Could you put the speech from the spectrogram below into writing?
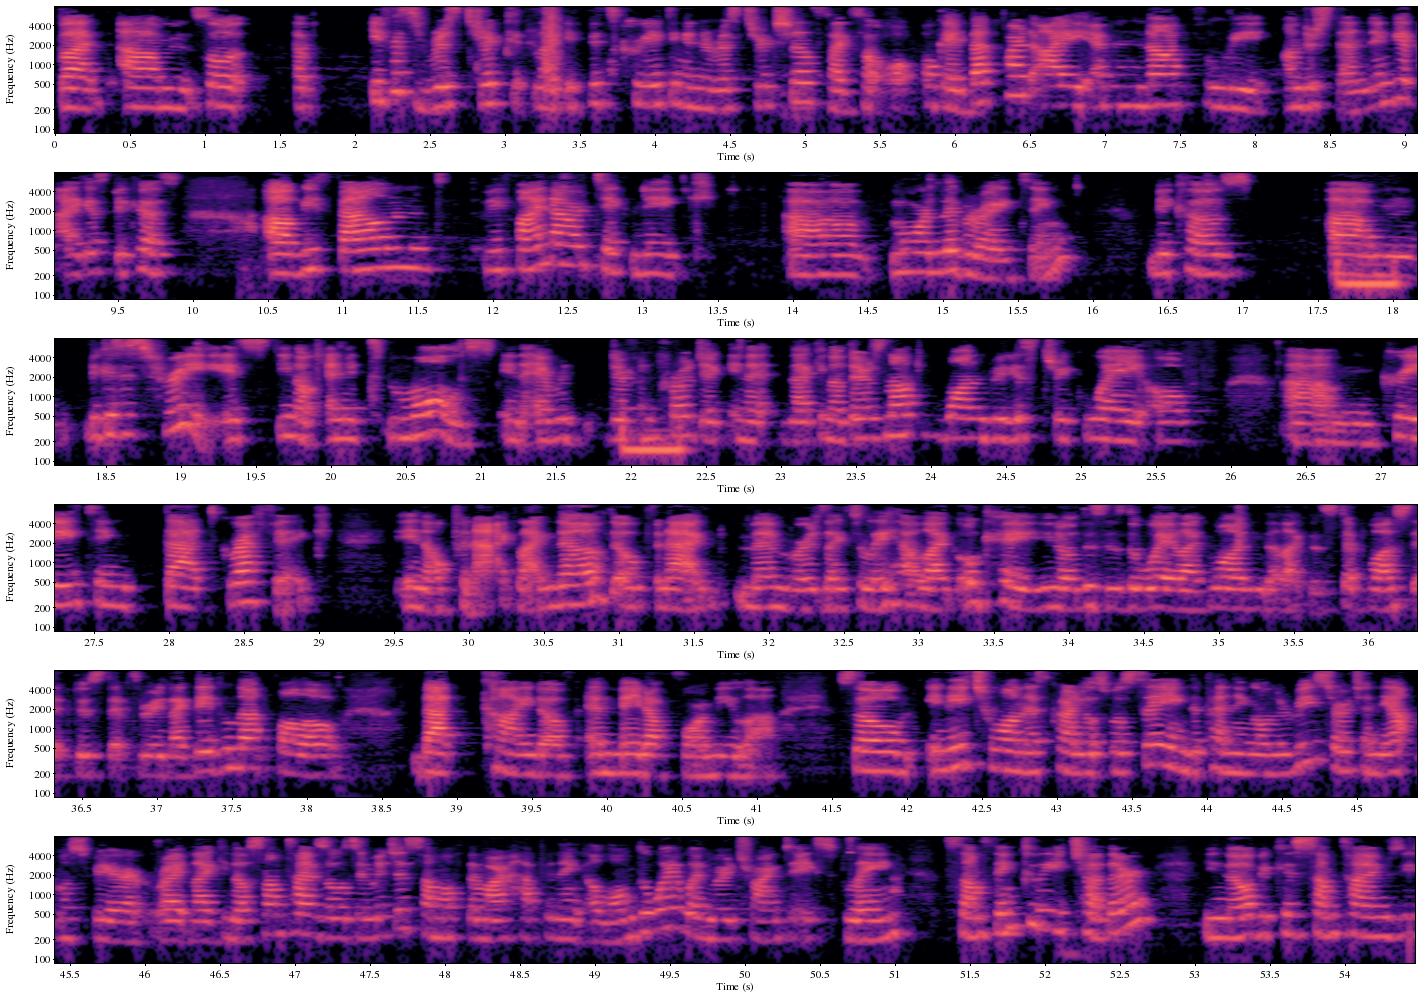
but um so uh, if it's restrict like if it's creating any restrictions like so okay that part i am not fully understanding it i guess because uh, we found we find our technique uh, more liberating because um, because it's free it's you know and it molds in every different project in it like you know there's not one really strict way of um, creating that graphic in OpenAct. Like now the OpenAct members actually have like, okay, you know, this is the way, like one, like the step one, step two, step three. Like they do not follow that kind of a made up formula. So in each one, as Carlos was saying, depending on the research and the atmosphere, right? Like, you know, sometimes those images, some of them are happening along the way when we're trying to explain something to each other you know because sometimes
